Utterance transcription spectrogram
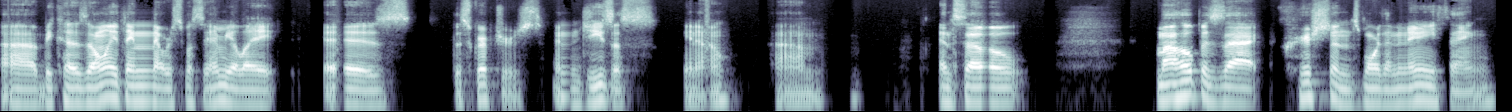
uh, because the only thing that we're supposed to emulate is the scriptures and Jesus, you know. Um, and so my hope is that Christians, more than anything,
